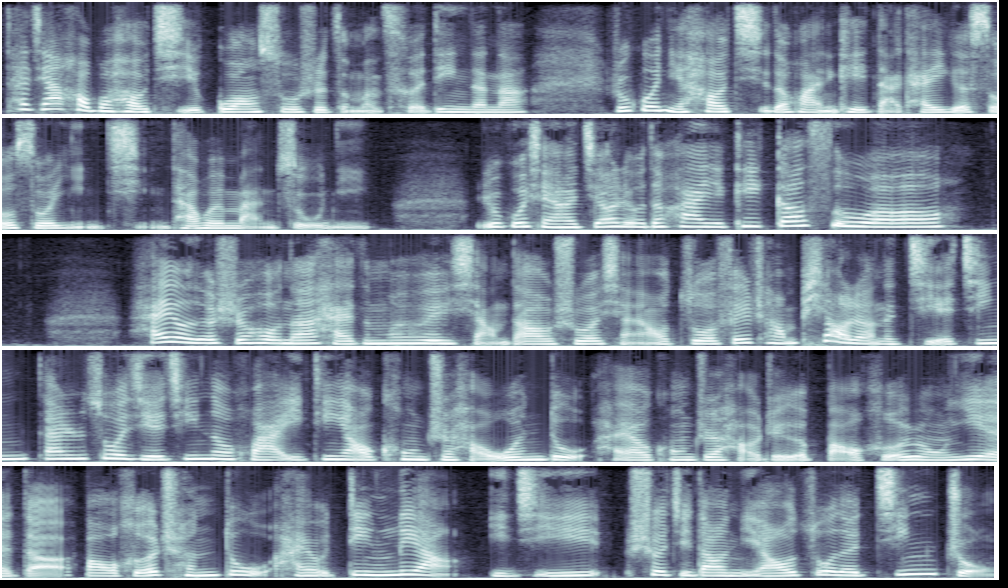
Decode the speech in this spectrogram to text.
大家好不好奇光速是怎么测定的呢？如果你好奇的话，你可以打开一个搜索引擎，它会满足你。如果想要交流的话，也可以告诉我哦。还有的时候呢，孩子们会想到说想要做非常漂亮的结晶，但是做结晶的话，一定要控制好温度，还要控制好这个饱和溶液的饱和程度，还有定量，以及涉及到你要做的晶种，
